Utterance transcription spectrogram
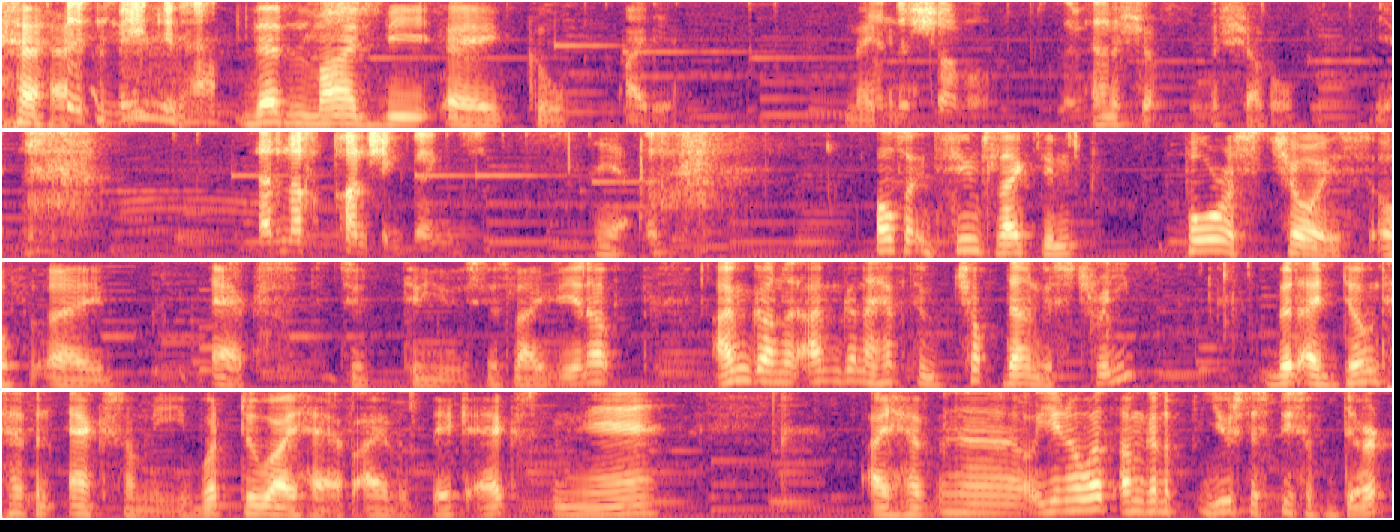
and make an axe. that might be a cool idea. Make and an a shovel. 'cause I've and a, sho a shovel. had enough punching things. Yeah. Also, it seems like the poorest choice of a axe to, to use. Just like you know, I'm gonna I'm gonna have to chop down this tree, but I don't have an axe on me. What do I have? I have a big axe. Nah. I have. Uh, you know what? I'm gonna use this piece of dirt.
